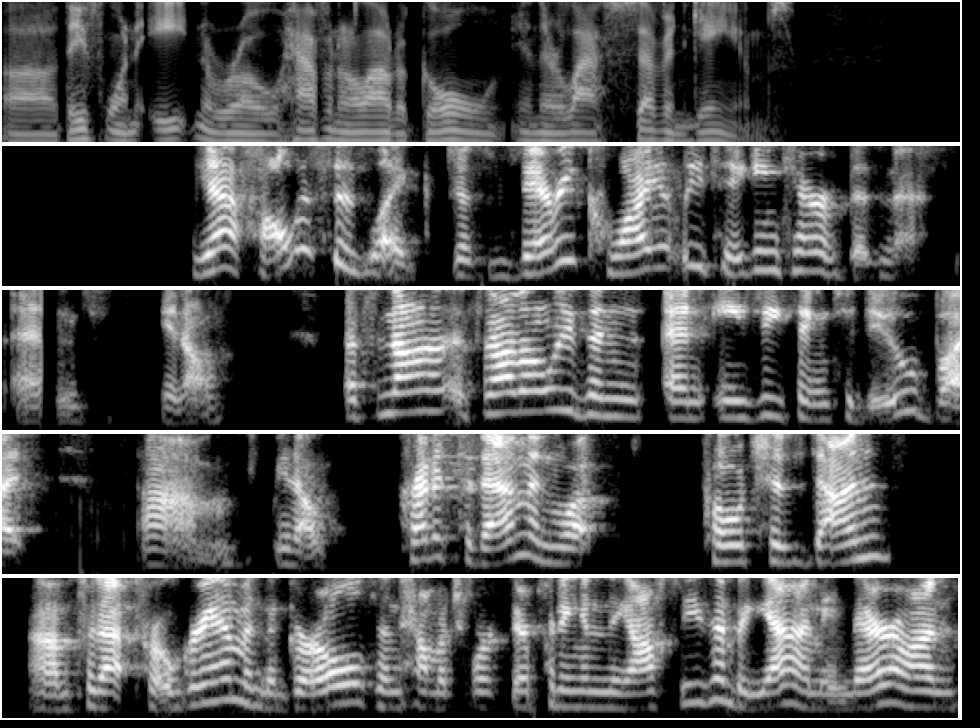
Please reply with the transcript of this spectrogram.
Uh, they've won eight in a row, haven't allowed a goal in their last seven games. Yeah, Hollis is like just very quietly taking care of business, and you know, that's not it's not always an an easy thing to do, but um, you know, credit to them and what coach has done um, for that program and the girls and how much work they're putting in the off season. But yeah, I mean they're on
